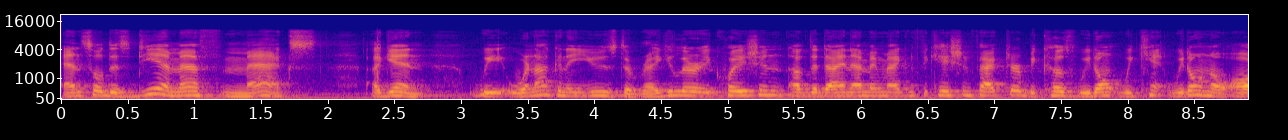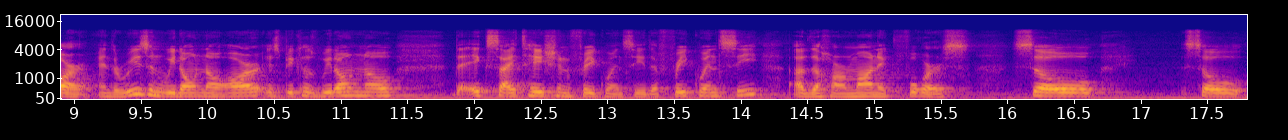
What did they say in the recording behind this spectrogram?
And so this DMF max, again, we, we're not going to use the regular equation of the dynamic magnification factor because we don't we can't we don't know r. And the reason we don't know r is because we don't know the excitation frequency the frequency of the harmonic force. So so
